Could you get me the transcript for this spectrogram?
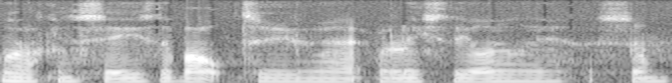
all I can see is the bolt to uh, release the oil here. There's some.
